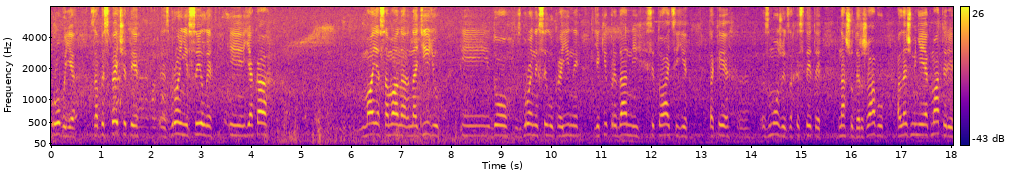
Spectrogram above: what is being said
пробує забезпечити е, Збройні сили і яка має сама на- надію і до Збройних сил України, які при даній ситуації таки е, зможуть захистити нашу державу. Але ж мені, як матері,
